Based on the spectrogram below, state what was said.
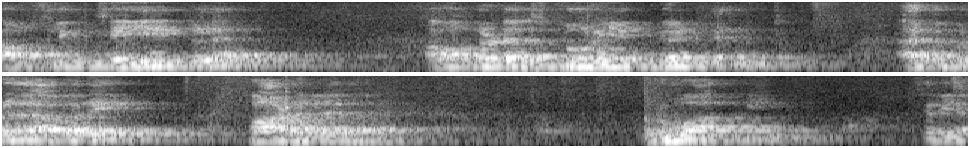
கவுன்சிலிங் செய்யக்குள்ள அவங்களோட ஸ்டோரியை கேட்டு அதுக்கு பிறகு அவரே பாடலை உருவாக்கி சரியா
